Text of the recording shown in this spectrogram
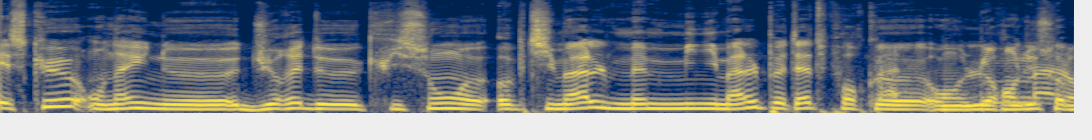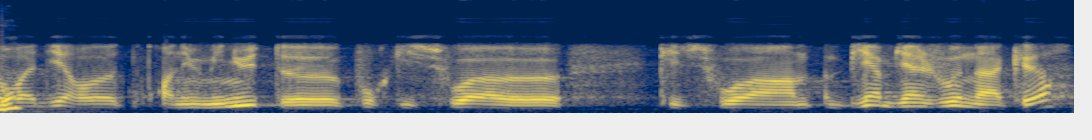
est-ce que on a une durée de cuisson optimale, même minimale peut-être, pour que Bah, on- le rendu Minimal, soit bon? On va dire euh, 3 minutes pour qu'il soit, qu'il soit bien bien jaune à cœur.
